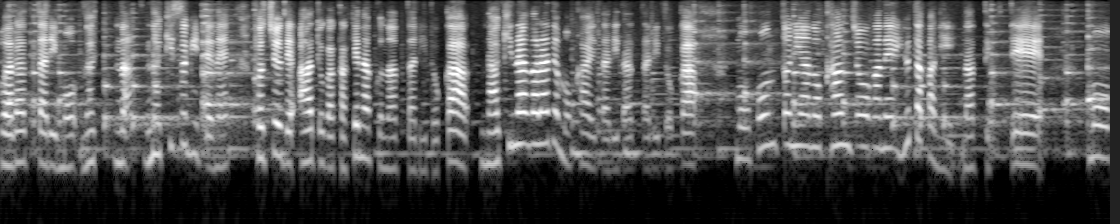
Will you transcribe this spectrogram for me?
笑ったりも泣きすぎてね途中でアートが描けなくなったりとか泣きながらでも描いたりだったりとかもう本当にあの感情がね豊かになってきてもう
